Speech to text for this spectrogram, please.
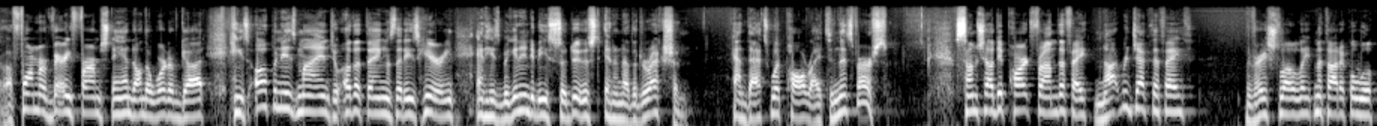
a former very firm stand on the Word of God. He's opened his mind to other things that he's hearing, and he's beginning to be seduced in another direction. And that's what Paul writes in this verse. Some shall depart from the faith, not reject the faith, but very slowly, methodical, will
